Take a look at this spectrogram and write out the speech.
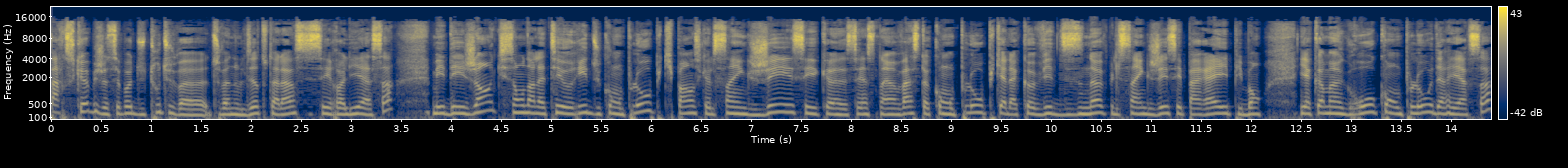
parce que, je sais pas du tout, tu vas, tu vas nous le dire tout à l'heure si c'est relié à ça, mais des gens qui sont dans la théorie du complot puis qui pensent que le 5G, c'est que c'est un vaste complot puis qu'il y a la COVID-19 puis le 5G, c'est pareil puis bon, il y a comme un gros complot derrière ça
